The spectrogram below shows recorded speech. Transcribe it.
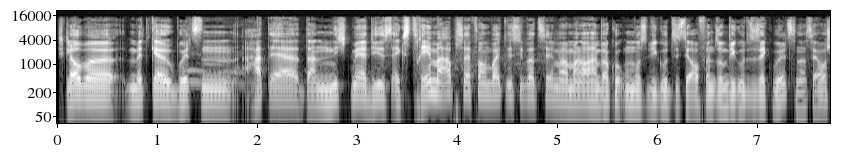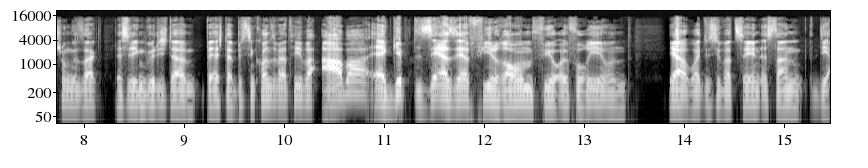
ich glaube, mit Gary Wilson hat er dann nicht mehr dieses extreme Upside von White Receiver 10, weil man auch einfach gucken muss, wie gut ist der Offense und wie gut ist Zach Wilson, hast du ja auch schon gesagt. Deswegen würde ich da, wäre ich da ein bisschen konservativer, aber er gibt sehr, sehr viel Raum für Euphorie und ja, White Receiver 10 ist dann die,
